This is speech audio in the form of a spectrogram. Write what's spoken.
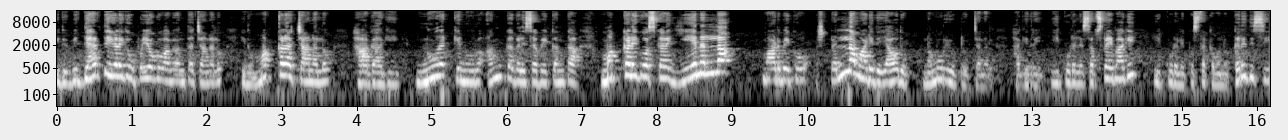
ಇದು ವಿದ್ಯಾರ್ಥಿಗಳಿಗೆ ಉಪಯೋಗವಾಗುವಂಥ ಚಾನಲು ಇದು ಮಕ್ಕಳ ಚಾನಲು ಹಾಗಾಗಿ ನೂರಕ್ಕೆ ನೂರು ಅಂಕ ಗಳಿಸಬೇಕಂತ ಮಕ್ಕಳಿಗೋಸ್ಕರ ಏನೆಲ್ಲ ಮಾಡಬೇಕು ಅಷ್ಟೆಲ್ಲ ಮಾಡಿದೆ ಯಾವುದು? ನಮ್ಮೂರು ಯೂಟ್ಯೂಬ್ ಚಾನಲ್ ಹಾಗಿದ್ರೆ ಈ ಕೂಡಲೇ ಸಬ್ಸ್ಕ್ರೈಬ್ ಆಗಿ, ಈ ಕೂಡಲೇ ಪುಸ್ತಕವನ್ನು ಖರೀದಿಸಿ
